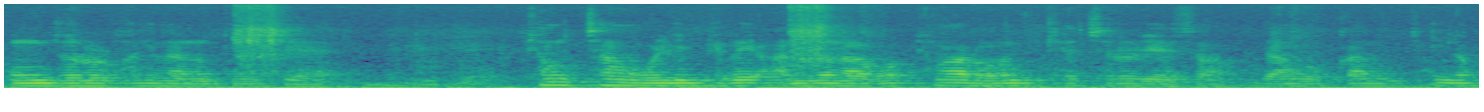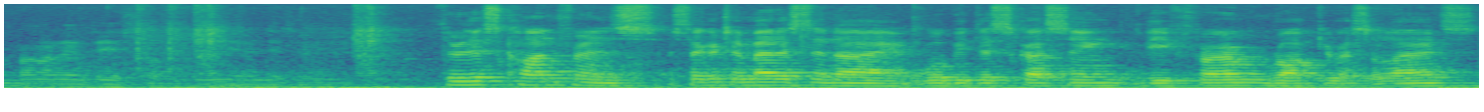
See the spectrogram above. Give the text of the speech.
공조를 확인하는 동시에 평창 올림픽의 안전하고 평화로운 개최를 위해서 양국 간 협력 방안에 대해서 논의할 예정입니다. Through this conference, Secretary Mattis and I will be discussing the firm ROC-US alliance,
